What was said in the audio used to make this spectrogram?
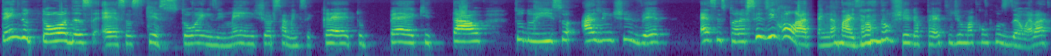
tendo todas essas questões em mente, orçamento secreto, PEC tudo isso, a gente vê essa história se desenrolar ainda mais. Ela não chega perto de uma conclusão, ela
